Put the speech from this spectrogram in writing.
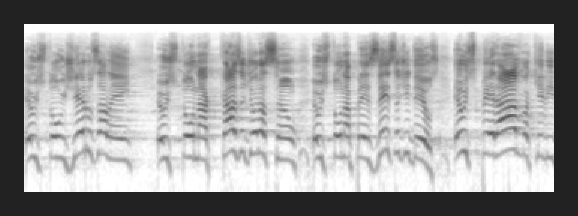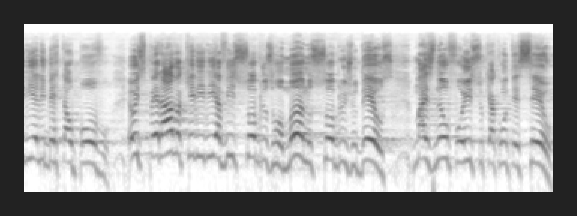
eu estou em Jerusalém, eu estou na casa de oração, eu estou na presença de Deus. Eu esperava que Ele iria libertar o povo, eu esperava que Ele iria vir sobre os romanos, sobre os judeus, mas não foi isso que aconteceu.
